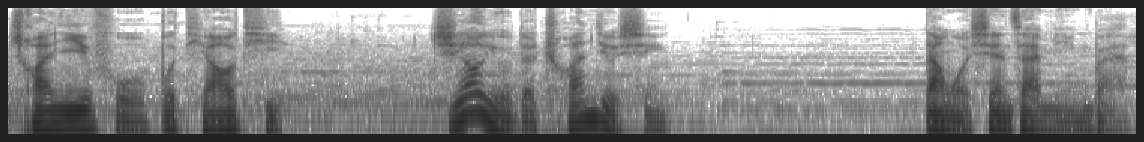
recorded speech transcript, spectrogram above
穿衣服不挑剔，只要有的穿就行。但我现在明白了，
